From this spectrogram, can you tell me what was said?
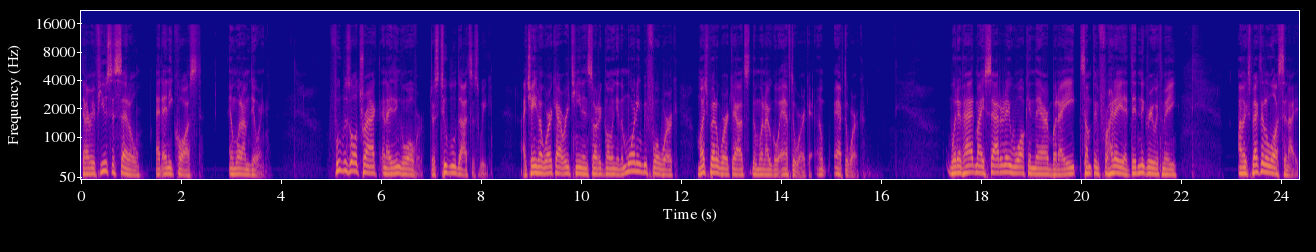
that I refuse to settle at any cost and what I'm doing. Food was all tracked and I didn't go over, just two blue dots this week. I changed my workout routine and started going in the morning before work, much better workouts than when I would go after work. uh, After work. Would have had my Saturday walk in there, but I ate something Friday that didn't agree with me. I'm expecting a loss tonight.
